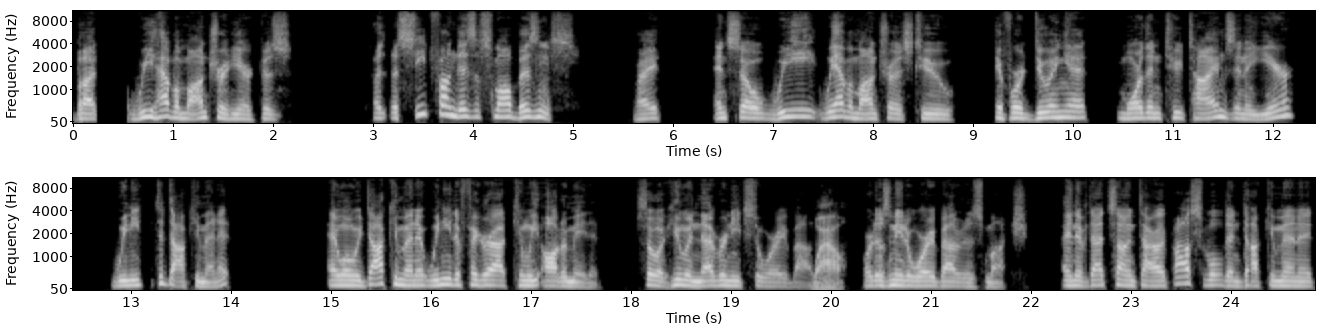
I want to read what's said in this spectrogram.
But we have a mantra here because a, a seed fund is a small business, right? And so we we have a mantra as to if we're doing it more than two times in a year, we need to document it. And when we document it, we need to figure out can we automate it so a human never needs to worry about it Wow. or doesn't need to worry about it as much. And if that's not entirely possible, then document it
